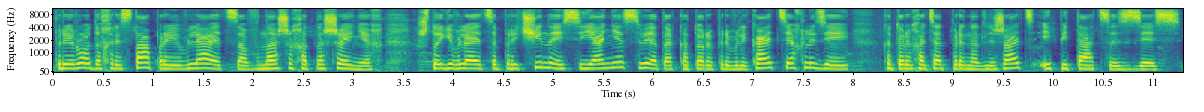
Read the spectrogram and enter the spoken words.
природа Христа проявляется в наших отношениях, что является причиной сияния света, который привлекает тех людей, которые хотят принадлежать и питаться здесь.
